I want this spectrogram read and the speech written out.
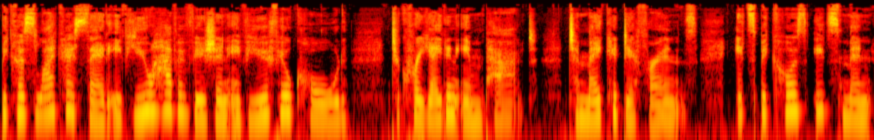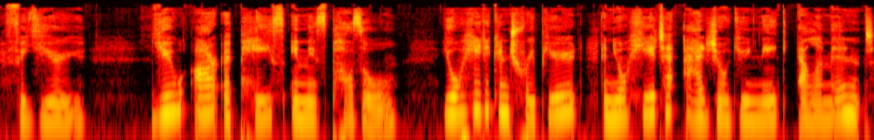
Because, like I said, if you have a vision, if you feel called to create an impact, to make a difference, it's because it's meant for you. You are a piece in this puzzle. You're here to contribute and you're here to add your unique element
